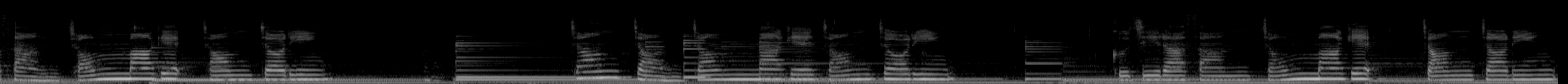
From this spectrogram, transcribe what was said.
うさんちょんまげちょんちょりん。ちょんちょんちょんまげちょんちょりん。くじらさんちょんまげちょんちょりん。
